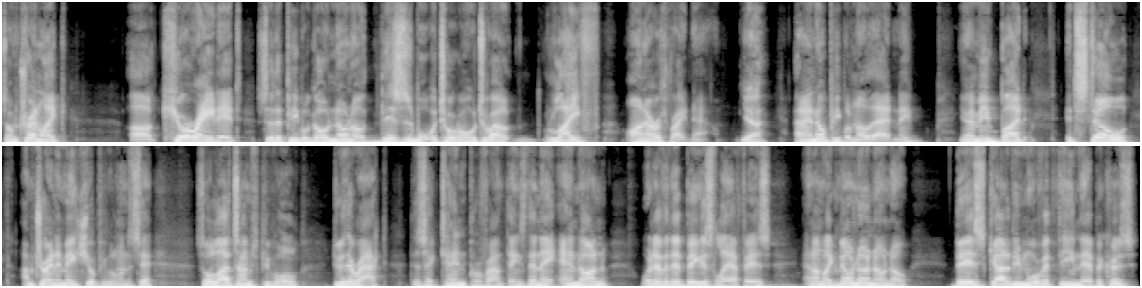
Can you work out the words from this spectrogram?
So I'm trying to like uh, curate it so that people go, no, no, this is what we're talking about. We're talking about life on Earth right now. Yeah. And I know people know that, and they, you know what I mean. But it's still, I'm trying to make sure people understand. So a lot of times people do their act. There's like ten profound things. Then they end on whatever their biggest laugh is, and I'm like, no, no, no, no. There's got to be more of a theme there because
